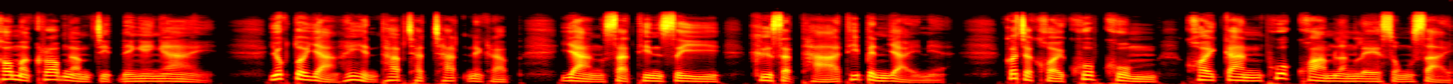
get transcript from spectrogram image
เข้ามาครอบงำจิตได้ง่ายๆ ยกตัวอย่างให้เห็นภาพชัดๆนะครับ อย่างสัตทินรีคือศรัทธาที่เป็นใหญ่เนี่ย ก็จะคอยควบคุม คอยกันพวกความลังเลสงสัย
